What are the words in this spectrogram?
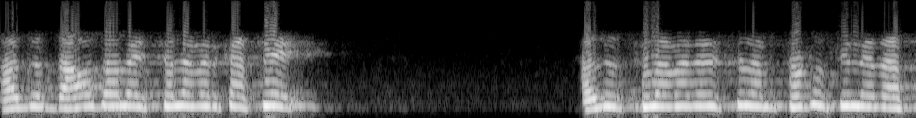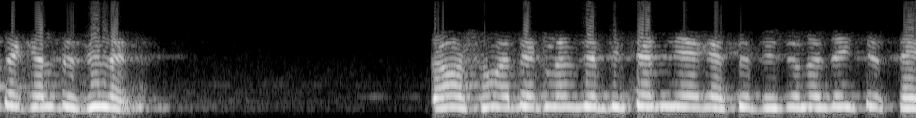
হজরত দাউদ আলাহ ইসলামের কাছে। হজরত সালাম আলাহ ইসলাম ছোট ছিলেন, রাস্তায় খেলতেছিলেন। যাওয়ার সময় দেখলাম যে বিচার নিয়ে গেছে, দুজনে যাইতেছে।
